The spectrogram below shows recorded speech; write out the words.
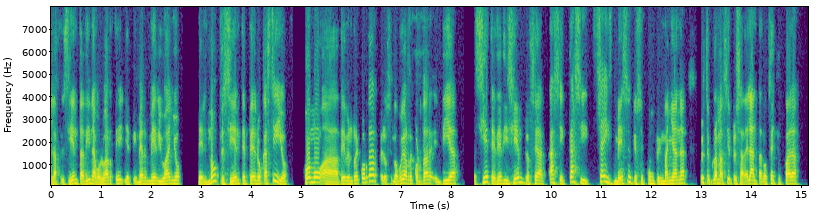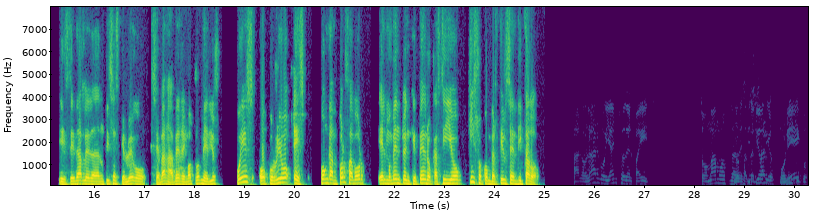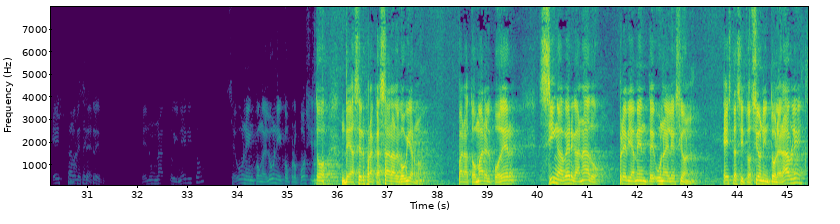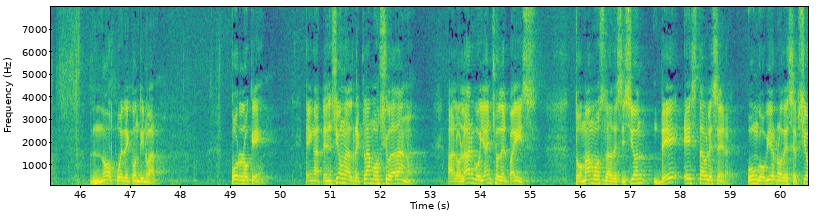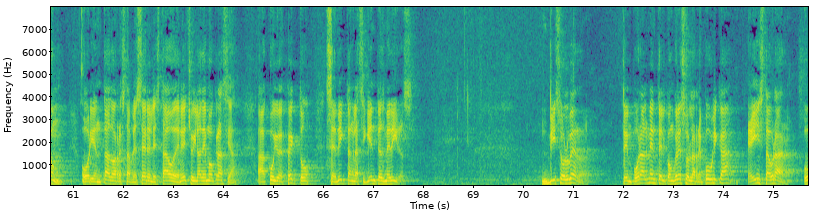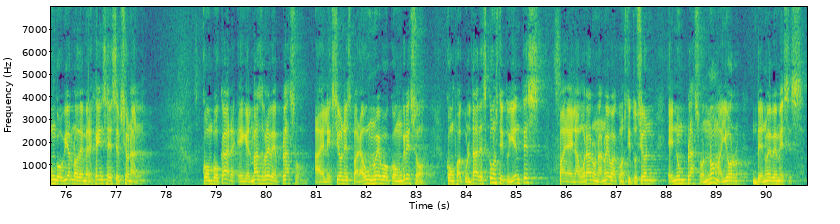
la presidenta Dina Boluarte y el primer medio año del no presidente Pedro Castillo. Como uh, deben recordar, pero se lo voy a recordar el día 7 de diciembre, o sea, hace casi seis meses que se cumplen mañana. Este programa siempre se adelanta los hechos para este, darle las noticias que luego se van a ver en otros medios. Pues ocurrió esto. Pongan, por favor, el momento en que Pedro Castillo quiso convertirse en dictador. de hacer fracasar al gobierno para tomar el poder sin haber ganado previamente una elección. Esta situación intolerable no puede continuar. Por lo que, en atención al reclamo ciudadano a lo largo y ancho del país, tomamos la decisión de establecer un gobierno de excepción orientado a restablecer el Estado de Derecho y la democracia, a cuyo efecto se dictan las siguientes medidas. Disolver temporalmente el Congreso de la República e instaurar un gobierno de emergencia excepcional. Convocar en el más breve plazo a elecciones para un nuevo Congreso con facultades constituyentes para elaborar una nueva constitución en un plazo no mayor de nueve meses.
